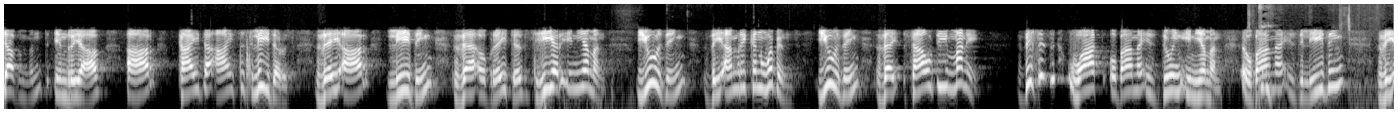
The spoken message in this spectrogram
government in Riyadh are Qaeda ISIS leaders. They are leading the operatives here in Yemen using the American weapons, using the Saudi money. This is what Obama is doing in Yemen. Obama is leading the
